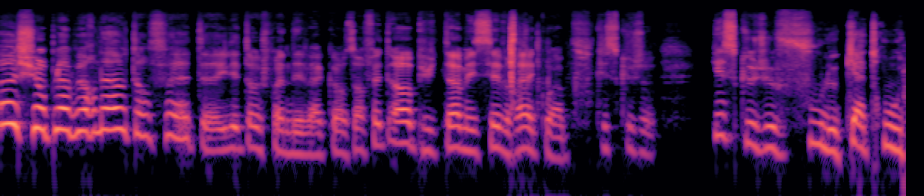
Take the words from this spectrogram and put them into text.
ah, je suis en plein burn-out en fait. Il est temps que je prenne des vacances. En fait, oh putain, mais c'est vrai quoi. Qu'est-ce que je Qu'est-ce que je fous le 4 août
